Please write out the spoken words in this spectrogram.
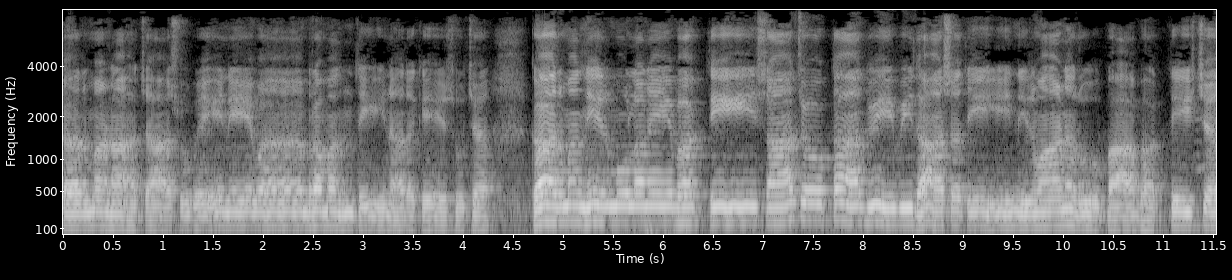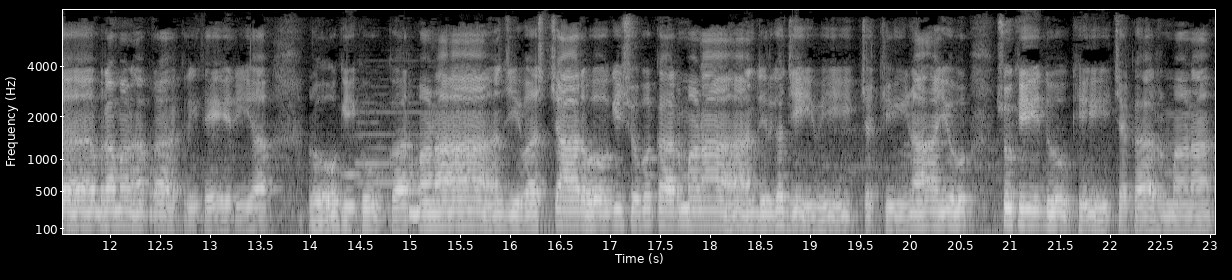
कर्मणा चाशुभेनेव भ्रमन्ति नरकेषु च। कर्मनिर्मूलने भक्ति सा चोक्ता द्विविधा सती निर्वाणरूपा भक्तिश्च भ्रमणप्रकृतेरिय रोगिकुकर्मणा जीव देवश्चारोगि शुभकर्मणा, दीर्घजीवी च क्षीणायु, सुखी दुःखी च कर्मणा।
